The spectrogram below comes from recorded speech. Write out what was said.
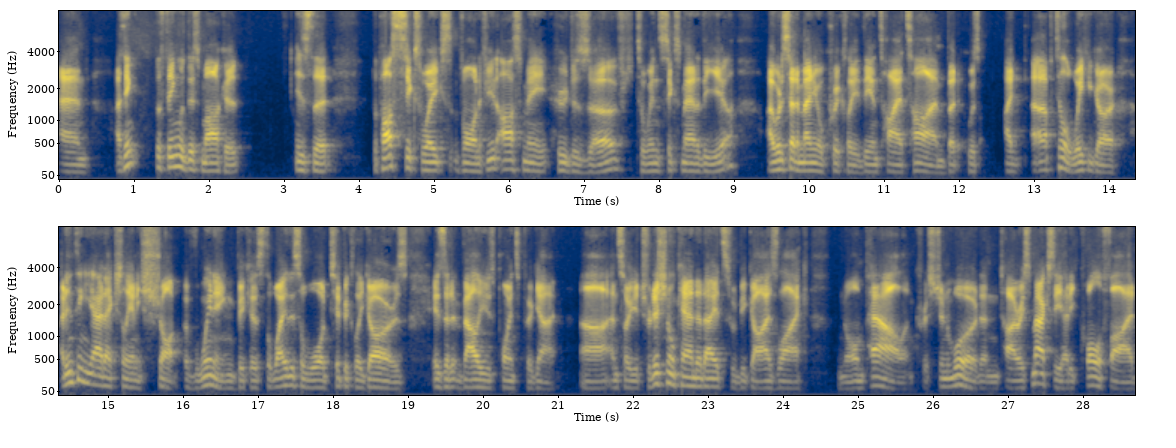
And I think the thing with this market is that the past six weeks, Vaughn, if you'd asked me who deserved to win six man of the year, I would have said Immanuel Quickley the entire time, but it was I up until a week ago, I didn't think he had actually any shot of winning because the way this award typically goes is that it values points per game. Uh, and so your traditional candidates would be guys like Norm Powell and Christian Wood and Tyrese Maxey had he qualified.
